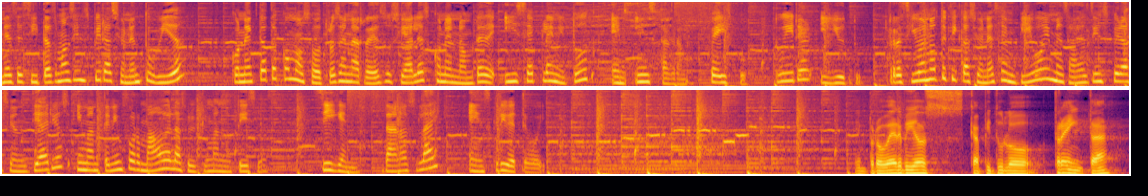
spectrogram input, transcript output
¿Necesitas más inspiración en tu vida? Conéctate con nosotros en las redes sociales con el nombre de IC Plenitud en Instagram, Facebook, Twitter y YouTube. Recibe notificaciones en vivo y mensajes de inspiración diarios y mantén informado de las últimas noticias. Síguenos, danos like e inscríbete hoy. En Proverbios capítulo 30,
